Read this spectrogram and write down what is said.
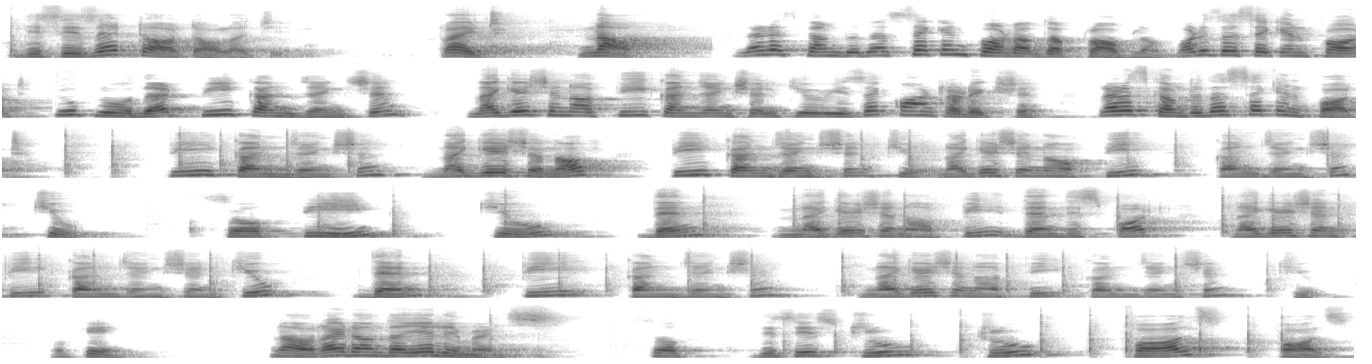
This is a tautology. Right. Now, let us come to the second part of the problem. What is the second part? To prove that P conjunction, negation of P conjunction Q is a contradiction. Let us come to the second part. P conjunction, negation of P conjunction Q, negation of P conjunction Q. So, P, Q, then negation of P, then this part negation P conjunction Q, then P conjunction, negation of P conjunction Q. Okay. Now write down the elements. So this is true, true, false, false,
